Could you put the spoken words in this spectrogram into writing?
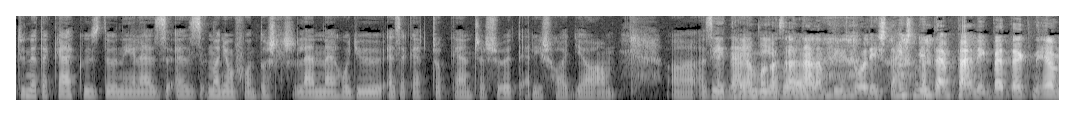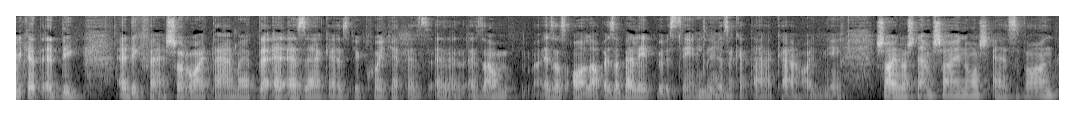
tünetekkel küzdőnél ez, ez nagyon fontos lenne, hogy ő ezeket csökkentse, sőt el is hagyja az étrendjéből. Az, az nálam tiltó listás minden pánikbetegnél, amiket eddig, eddig felsoroltál, mert e, ezzel kezdjük, hogy hát ez, ez, a, ez az alap, ez a belépő szint, Igen. hogy ezeket el kell hagyni. Sajnos nem sajnos, ez van,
